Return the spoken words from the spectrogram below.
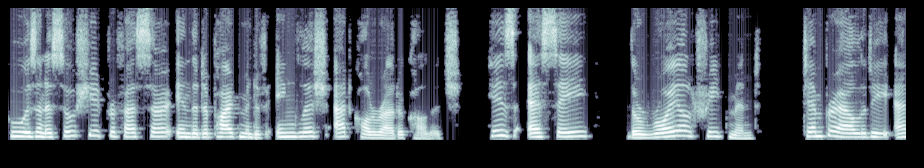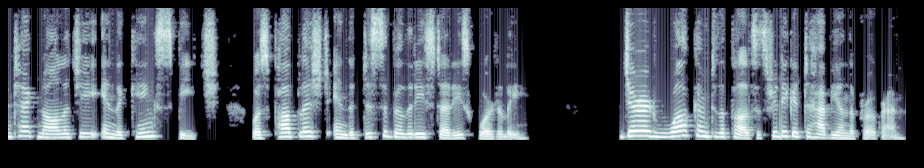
who is an associate professor in the Department of English at Colorado College. His essay, The Royal Treatment Temporality and Technology in the King's Speech, was published in the Disability Studies Quarterly. Jared, welcome to the Pulse. It's really good to have you on the program.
